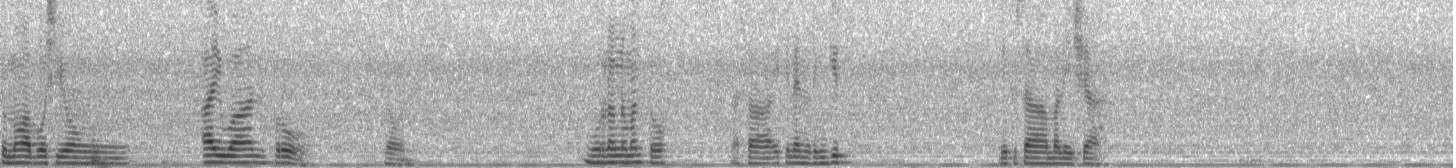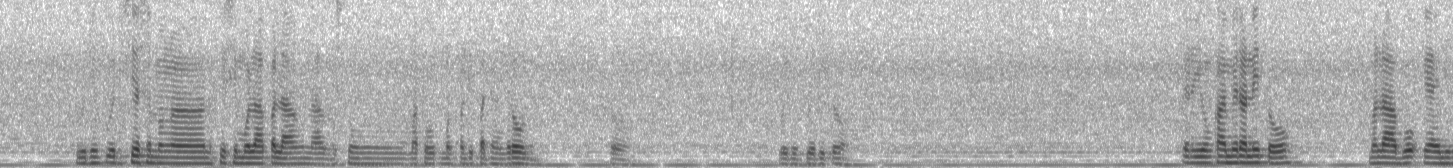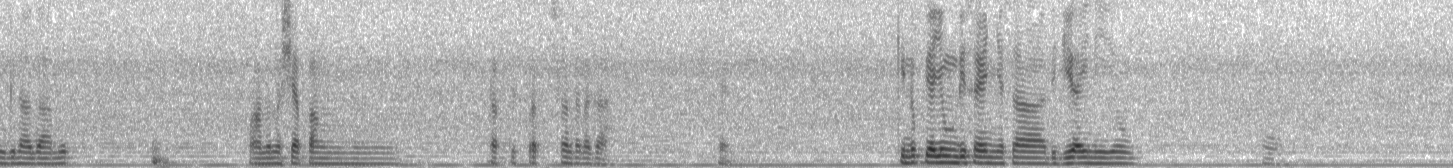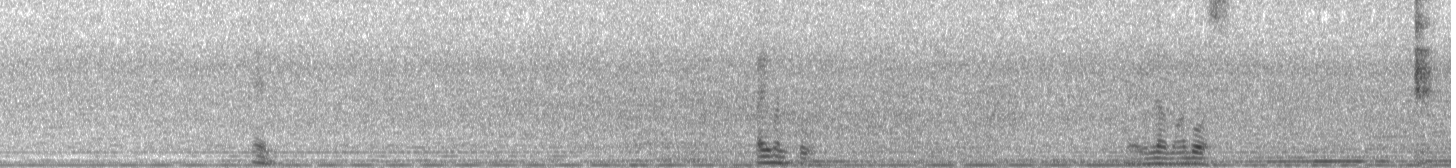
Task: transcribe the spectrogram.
Ito mga boss yung i1 Pro. Yun. Mura lang naman to. Nasa 89 ringgit. Dito sa Malaysia. Pwede pwede siya sa mga nagsisimula pa lang na gustong matuto magpalipad ng drone. So, pwede pwede to. Pero yung camera nito, malabo kaya hindi ko ginagamit. Ano na siya pang practice practice lang talaga. Yan. Kinopya yung design niya sa DJI Neo. Oh. Yan. Taiwan po. Ayun lang mga boss.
